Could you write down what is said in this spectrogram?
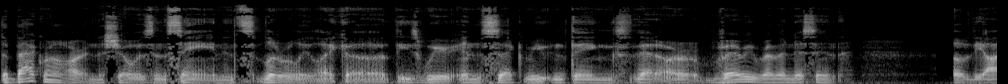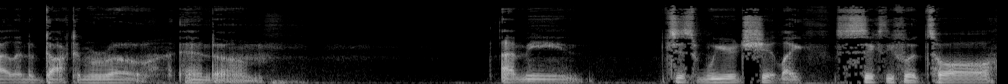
the background art in the show is insane. It's literally like uh, these weird insect mutant things that are very reminiscent of the island of Dr. Moreau. And, um, I mean, just weird shit like 60 foot tall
